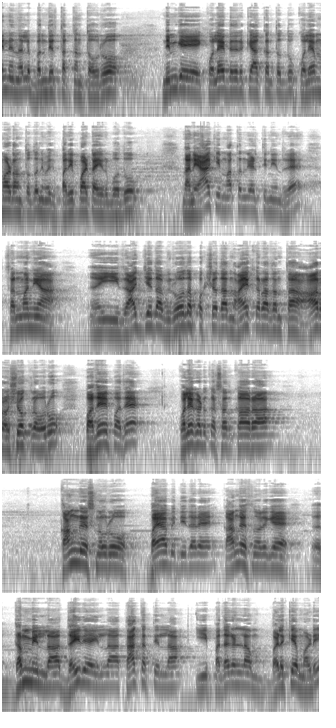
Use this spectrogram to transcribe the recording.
ಎನ್ ಎನಲ್ಲಿ ಬಂದಿರತಕ್ಕಂಥವ್ರು ನಿಮಗೆ ಕೊಲೆ ಬೆದರಿಕೆ ಹಾಕೋಂಥದ್ದು, ಕೊಲೆ ಮಾಡೋವಂಥದ್ದು ನಿಮಗೆ ಪರಿಪಾಠ ಇರ್ಬೋದು. ನಾನು ಯಾಕೆ ಈ ಮಾತನ್ನು ಹೇಳ್ತೀನಿ ಅಂದರೆ, ಸನ್ಮಾನ್ಯ ಈ ರಾಜ್ಯದ ವಿರೋಧ ಪಕ್ಷದ ನಾಯಕರಾದಂಥ ಆರ್ ಅಶೋಕ್ರವರು ಪದೇ ಪದೇ ಕೊಲೆಗಡುಕ ಸರ್ಕಾರ, ಕಾಂಗ್ರೆಸ್ನವರು ಭಯ ಬಿದ್ದಿದ್ದಾರೆ. ಕಾಂಗ್ರೆಸ್ನವರಿಗೆ ದಮ್ಮಿಲ್ಲ, ಧೈರ್ಯ ಇಲ್ಲ, ತಾಕತ್ತಿಲ್ಲ, ಈ ಪದಗಳನ್ನ ಬಳಕೆ ಮಾಡಿ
